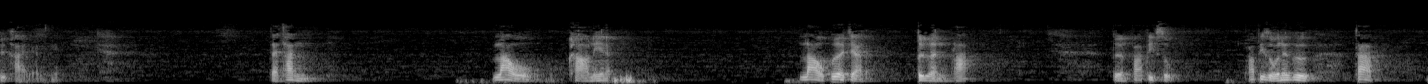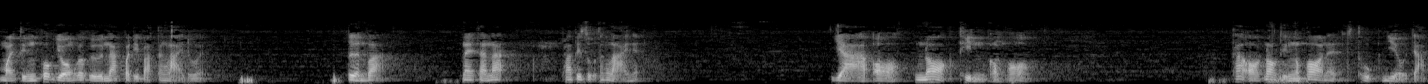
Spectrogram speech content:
คือใครอะไรเงี้ยแต่ท่านเล่าคราวนี้นะเล่าเพื่อจะเตือนพระ เตือนพระภิกษุ พระภิกษุนี่คือ ถ้าหมายถึงพวกโยมก็คือนักปฏิบัติทั้งหลายด้วย เตือนว่าในฐานะพระภิกษุทั้งหลายเนี่ย อย่าออกนอกถิ่นของพ่อ ถ้าออกนอกถิ่นของพ่อเนี่ยถูกเหยี่ยวจับ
